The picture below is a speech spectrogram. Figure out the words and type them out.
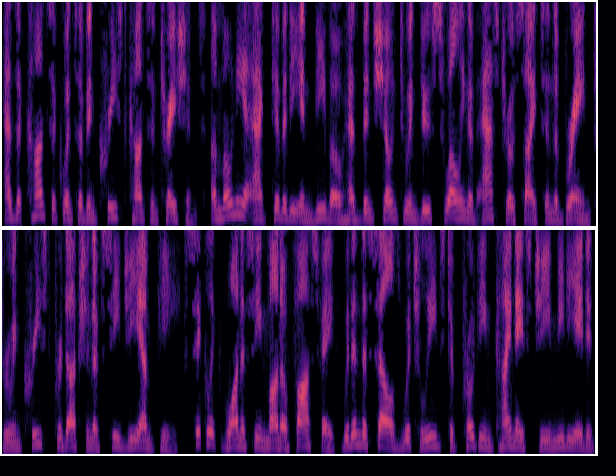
As a consequence of increased concentrations, ammonia activity in vivo has been shown to induce swelling of astrocytes in the brain through increased production of CGMP cyclic guanosine monophosphate within the cells which leads to protein kinase G-mediated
